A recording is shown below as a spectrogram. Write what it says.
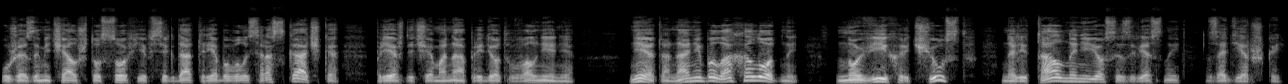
уже замечал, что Софье всегда требовалась раскачка, прежде чем она придет в волнение. Нет, она не была холодной, но вихрь чувств налетал на нее с известной задержкой.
